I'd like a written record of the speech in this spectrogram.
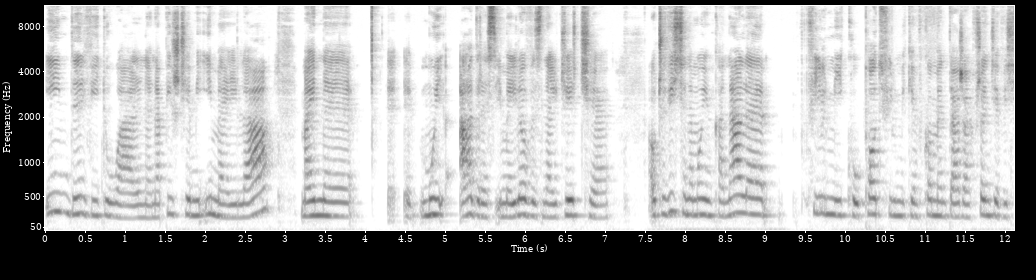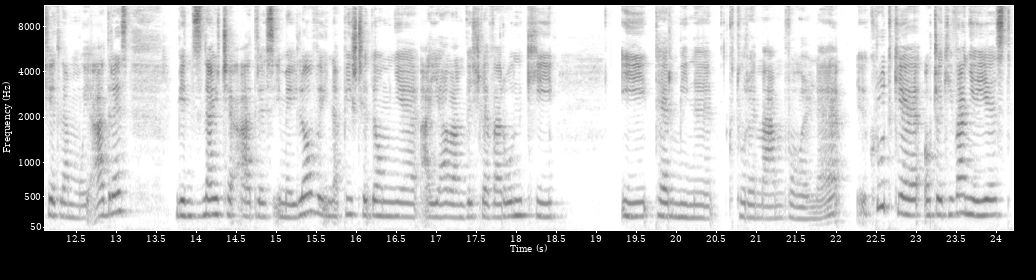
indywidualne. Napiszcie mi e-maila. Mój adres e-mailowy znajdziecie oczywiście na moim kanale, w filmiku, pod filmikiem, w komentarzach, wszędzie wyświetlam mój adres, więc znajdźcie adres e-mailowy i napiszcie do mnie, a ja Wam wyślę warunki i terminy, które mam wolne. Krótkie oczekiwanie jest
